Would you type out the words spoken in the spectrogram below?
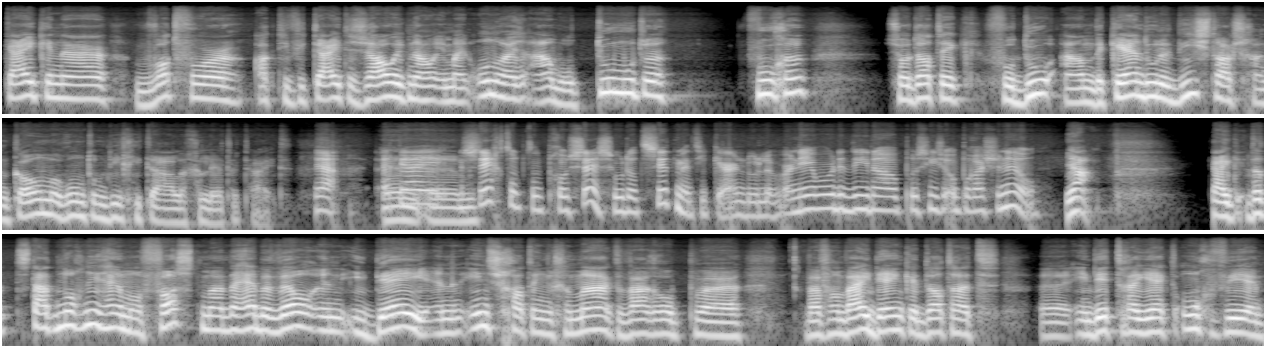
kijken naar wat voor activiteiten zou ik nou in mijn onderwijsaanbod toe moeten voegen, zodat ik voldoe aan de kerndoelen die straks gaan komen rondom digitale geletterdheid. Ja. Heb En, jij ehm, zicht op dat proces, hoe dat zit met die kerndoelen? Wanneer worden die nou precies operationeel? Ja, kijk, dat staat nog niet helemaal vast, maar we hebben wel een idee en een inschatting gemaakt waarop, eh, waarvan wij denken dat het eh, in dit traject ongeveer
